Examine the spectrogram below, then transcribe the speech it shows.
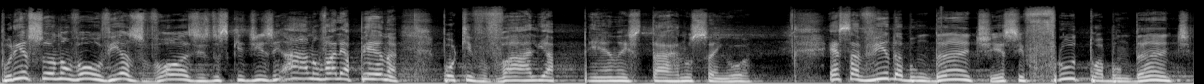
Por isso eu não vou ouvir as vozes dos que dizem: ah, não vale a pena, porque vale a pena estar no Senhor. Essa vida abundante, esse fruto abundante,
